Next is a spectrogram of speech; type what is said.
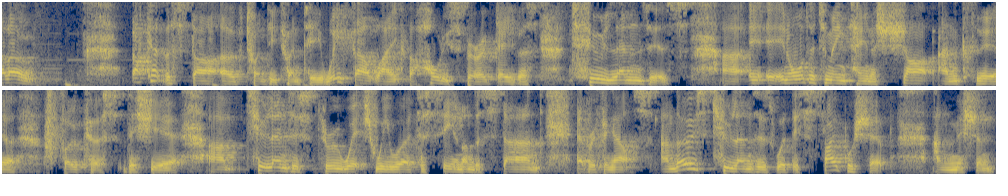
Hello. Back at the start of 2020, we felt like the Holy Spirit gave us two lenses uh, in, in, order to maintain a sharp and clear focus this year. Um, two lenses through which we were to see and understand everything else. And those two lenses were discipleship and mission.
